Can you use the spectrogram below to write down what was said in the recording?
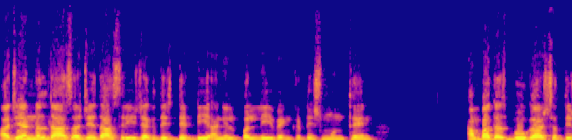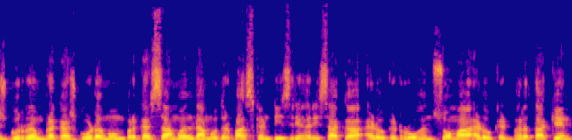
अजय अन्नलदास अजय दासरी जगदीश दिड्डी अनिल पल्ली व्यंकटेश मुंथेन अंबादास बोगा सतीश गुर्रम प्रकाश कोडम ओमप्रकाश सामल दामोदर पासकंटी श्रीहरी साका अॅडव्होकेट रोहन सोमा अॅडव्होकेट भरत आकेन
